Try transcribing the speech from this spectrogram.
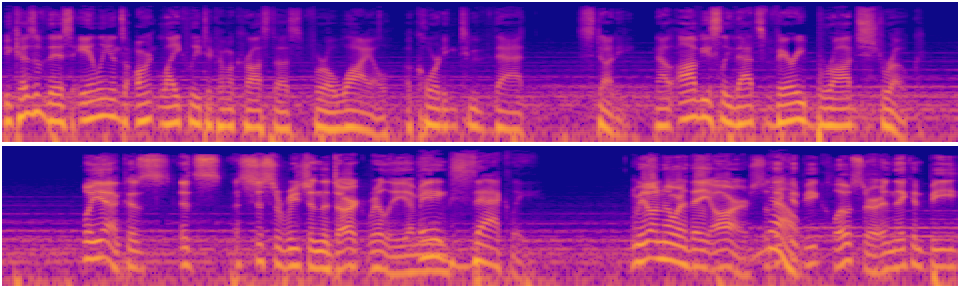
Because of this, aliens aren't likely to come across us for a while, according to that study. Now, obviously, that's very broad stroke. well, yeah, because it's it's just a reach in the dark, really. I mean, exactly. We don't know where they are, so No. they could be closer, and they could be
